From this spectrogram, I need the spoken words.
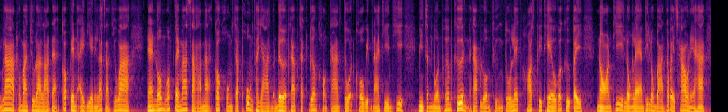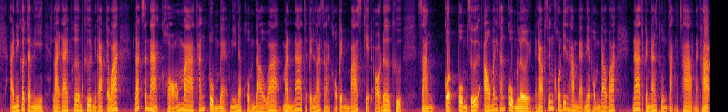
มราษฎร์โรงพยาบาลจุฬารัตน์เนี่ยก็เป็นไอเดียในลักษณะที่ว่าแนวโน้มงบไตรมาสสามน่ะก็คงจะพุ่งทะยานเหมือนเดิมครับจากเรื่องของการตรวจโควิด -19 ที่มีจำนวนเพิ่มขึ้นนะครับรวมถึงตัวเลข hospital ก็คือไปนอนที่โรงแรมที่โรงพยาบาลเข้าไปเช่าเนี่ยฮะอันนี้ก็จะมีรายได้เพิ่มขึ้นนะครับแต่ว่าลักษณะของมาทั้งกลุ่มแบบนี้เนี่ยผมเดาว่ามันน่าจะเป็นลักษณะของเป็น basket order คือสั่ง กดปุ่มซื้อเอาแม่งทั้งกลุ่มเลยนะครับ ซึ่งคนที่ทำแบบนี้ผมเดาว่าน่าจะเป็นนักทุนต่างชาตินะครับ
